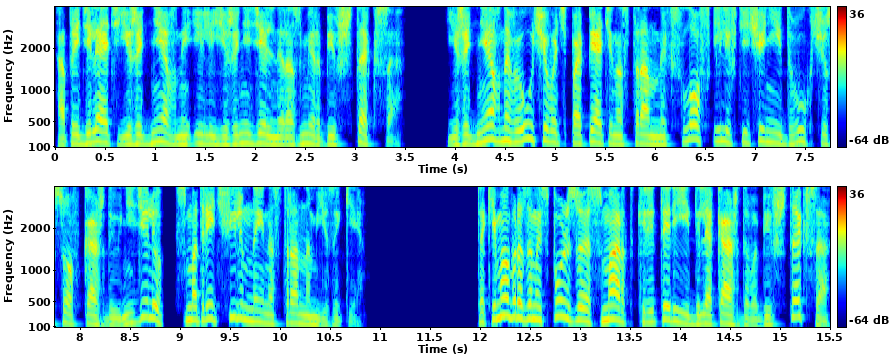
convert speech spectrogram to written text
Определять ежедневный или еженедельный размер бифштекса. Ежедневно выучивать по пять иностранных слов или в течение двух часов каждую неделю смотреть фильм на иностранном языке. Таким образом, используя смарт-критерии для каждого бифштекса,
